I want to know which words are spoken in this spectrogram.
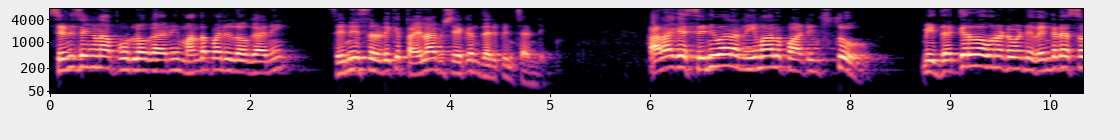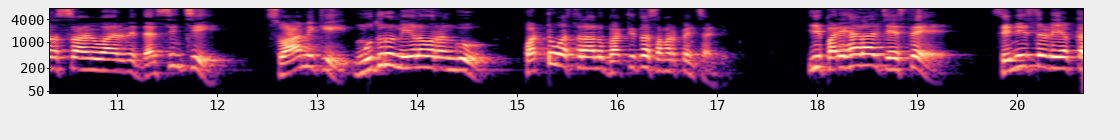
శనిసింగణాపూర్లో కానీ మందపల్లిలో కానీ శనీశ్వరుడికి తైలాభిషేకం జరిపించండి. అలాగే శనివార నియమాలు పాటించుతూ మీ దగ్గరలో ఉన్నటువంటి వెంకటేశ్వర స్వామి వారిని దర్శించి స్వామికి ముదురు నీలవ రంగు పట్టు వస్త్రాలు భక్తితో సమర్పించండి. ఈ పరిహారాలు చేస్తే శనీశ్వరుడి యొక్క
